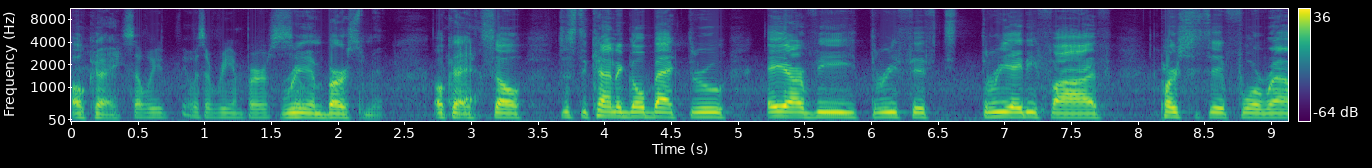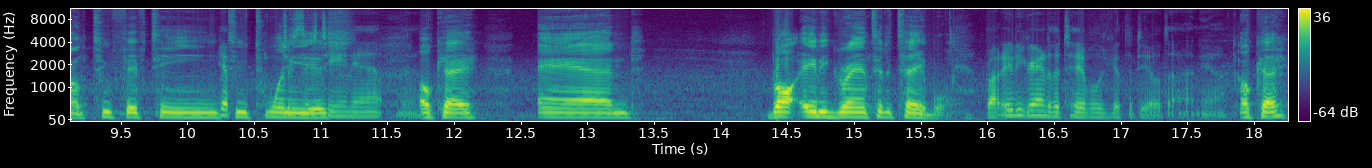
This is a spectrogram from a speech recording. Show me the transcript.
okay. So we it was a reimbursement. Reimbursement. Okay. Yeah. So just to kind of go back through ARV 350, 385, purchased it for around 215, Yep, 220 ish. 216, yeah, yeah. Okay. And brought 80 grand to the table. Brought 80 grand to the table to get the deal done. Yeah. Okay.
